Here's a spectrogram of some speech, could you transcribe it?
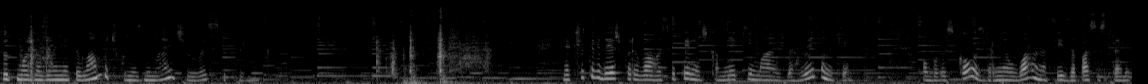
Тут можна замінити лампочку, не знімаючи увесь світильник. Якщо ти віддаєш перевагу світильничкам, які мають заглибинки, обов'язково зверни увагу на свій запас у стелі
